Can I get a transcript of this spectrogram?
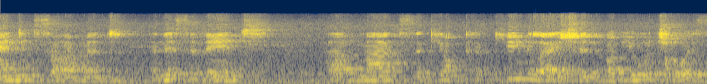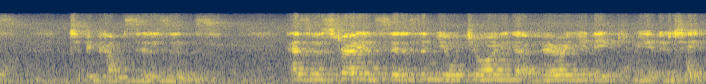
and excitement and this event uh, marks the accumulation of your choice to become citizens. As an Australian citizen, you're joining a very unique community.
